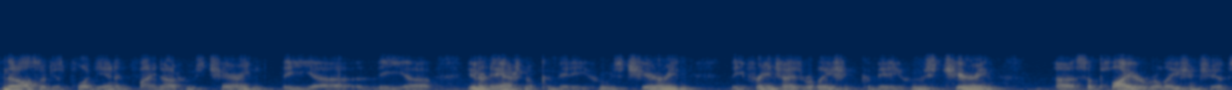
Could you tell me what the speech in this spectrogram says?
And then also just plug in and find out who's chairing the, uh, the uh, international committee, who's chairing the franchise relation committee, who's chairing uh, supplier relationships,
